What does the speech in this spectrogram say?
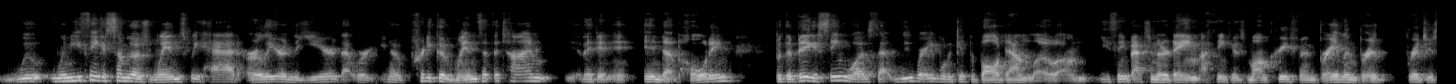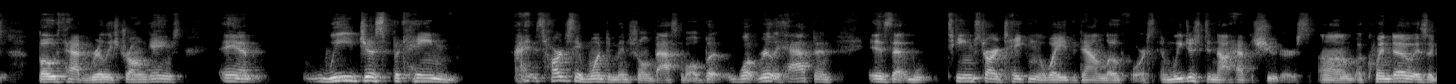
we, when you think of some of those wins we had earlier in the year that were, you know, pretty good wins at the time, they didn't end up holding. But the biggest thing was that we were able to get the ball down low. Um, you think back to Notre Dame, I think it was Moncrieffe and Braelen Bridges both had really strong games. And we just became it's hard to say one dimensional in basketball, but what really happened is that teams started taking away the down low force, and we just did not have the shooters. Um, Oquendo is a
